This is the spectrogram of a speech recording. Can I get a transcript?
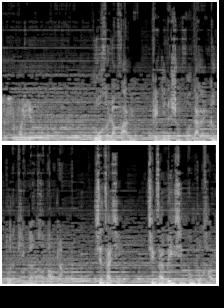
是什么意思？如何让法律给您的生活带来更多的平安和保障？现在起，请在微信公众号里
